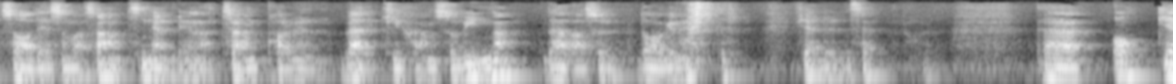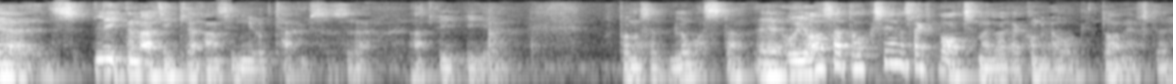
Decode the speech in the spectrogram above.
sa det som var sant, nämligen att Trump har en verklig chans att vinna. Det här var alltså dagen efter 4 december. Eh, och eh, liknande artiklar fanns i New York Times och sådär. Att vi, vi är på något sätt blåsta. Eh, och jag satt också i en slags baksmälla där, kommer jag ihåg, dagen efter.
